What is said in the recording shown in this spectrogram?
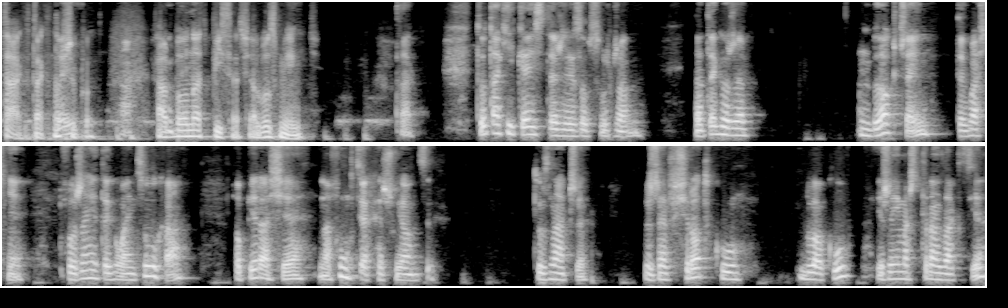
Tak, tak, na przykład. A, albo okay. nadpisać, albo zmienić. Tak. To taki case też jest obsłużony. Dlatego, że blockchain, to właśnie tworzenie tego łańcucha opiera się na funkcjach haszujących. To znaczy, że w środku bloku, jeżeli masz transakcję,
